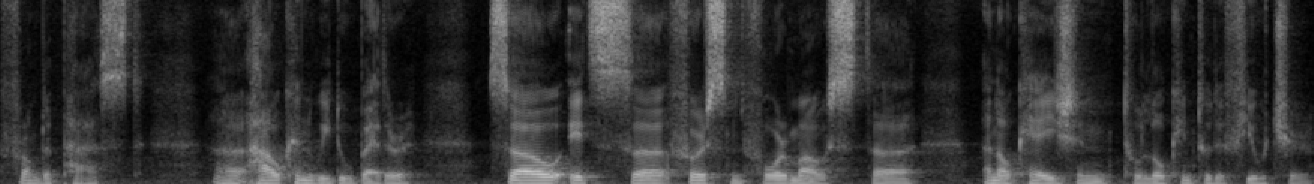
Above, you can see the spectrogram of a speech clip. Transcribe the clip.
from the past? Uh, how can we do better? So it's uh, first and foremost an occasion to look into the future.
